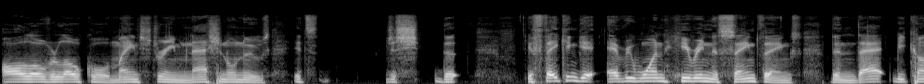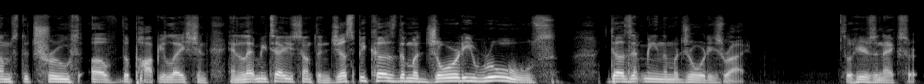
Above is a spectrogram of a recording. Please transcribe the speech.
all over local, mainstream, national news. It's just the if they can get everyone hearing the same things, then that becomes the truth of the population. And let me tell you something, just because the majority rules doesn't mean the majority's right. So here's an excerpt.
